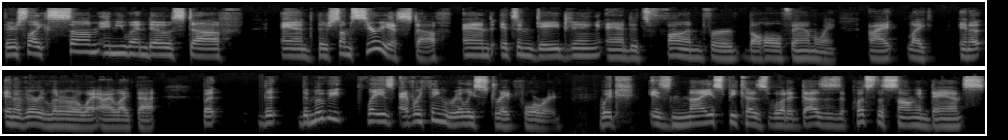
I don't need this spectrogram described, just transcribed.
there's like some innuendo stuff and there's some serious stuff and it's engaging and it's fun for the whole family. And i like in a in a very literal way and i like that. But the the movie plays everything really straightforward which is nice because what it does is it puts the song and dance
